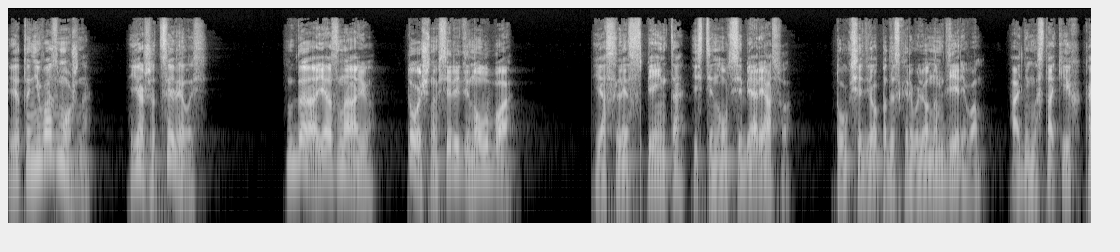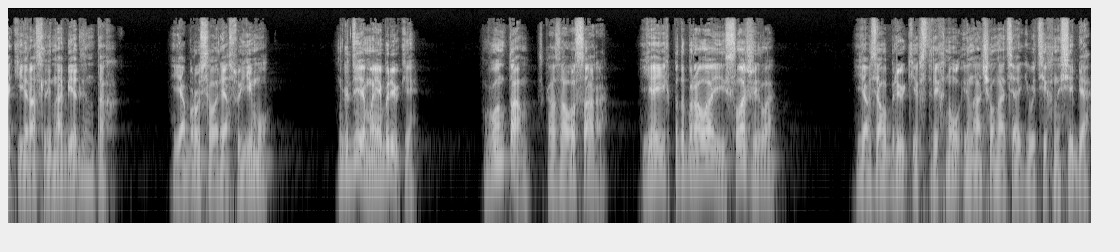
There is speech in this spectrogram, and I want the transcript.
«Это невозможно. Я же целилась». «Да, я знаю. Точно, в середину лба». Я слез с пейнта и стянул с себя рясу. Тук сидел под искривленным деревом, одним из таких, какие росли на бедлинтах. Я бросил рясу ему. «Где мои брюки?» «Вон там», — сказала Сара. «Я их подобрала и сложила». Я взял брюки, встряхнул и начал натягивать их на себя.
